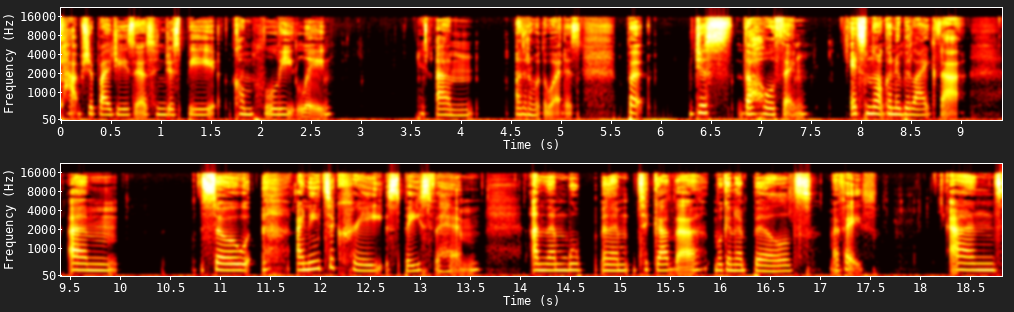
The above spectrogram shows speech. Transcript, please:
captured by jesus and just be completely um i don't know what the word is but just the whole thing it's not going to be like that. Um so i need to create space for him and then we'll and then together we're going to build my faith. And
